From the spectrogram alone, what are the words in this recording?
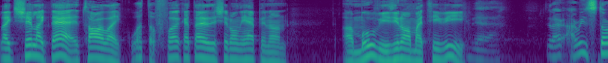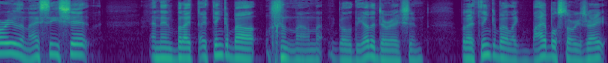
like shit like that. It's all like, what the fuck? I thought this shit only happened on, on movies, you know, on my TV. Yeah, dude, I, I read stories and I see shit, and then but I I think about go the other direction, but I think about like Bible stories, right?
